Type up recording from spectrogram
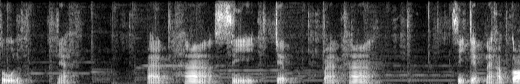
0เนี่ย8 5 4 7 8 5 4 7นะครับก็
